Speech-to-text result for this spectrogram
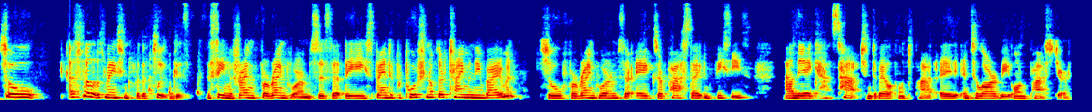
So, as Philip's mentioned for the fluke, it's the same as round for roundworms, is that they spend a proportion of their time in the environment. So, for roundworms, their eggs are passed out in feces, and the egg has hatch and develop onto uh, into larvae on pasture.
